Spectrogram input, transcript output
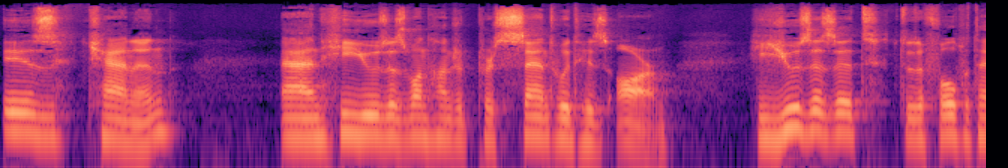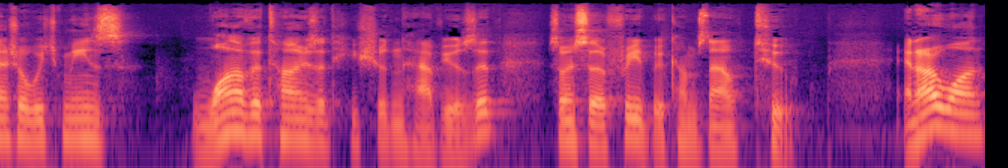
is canon, and he uses 100% with his arm. He uses it to the full potential, which means one of the times that he shouldn't have used it. So instead of three, it becomes now two. Another one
